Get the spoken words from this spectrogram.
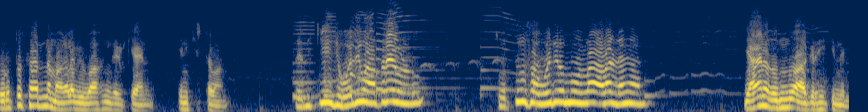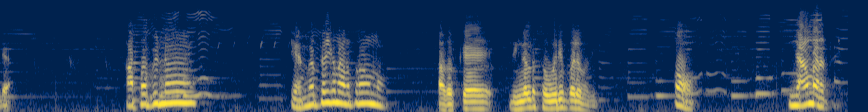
കുറുപ്പ് സാറിന്റെ മകളെ വിവാഹം കഴിക്കാൻ എനിക്കിഷ്ടമാണ്. എനിക്ക് ജോലി മാത്രമേ ഉള്ളൂ. സ്വത്തും സൗകര്യമൊന്നും ഉള്ള ആളല്ല ഞാൻ. ഞാനതൊന്നും ആഗ്രഹിക്കുന്നില്ല. അപ്പൊ പിന്നെ എന്നത്തേക്ക് നടത്തണമെന്നോ? അതൊക്കെ നിങ്ങളുടെ സൗകര്യം പോലെ മതി. ഓ ഞാൻ വരട്ടെ.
